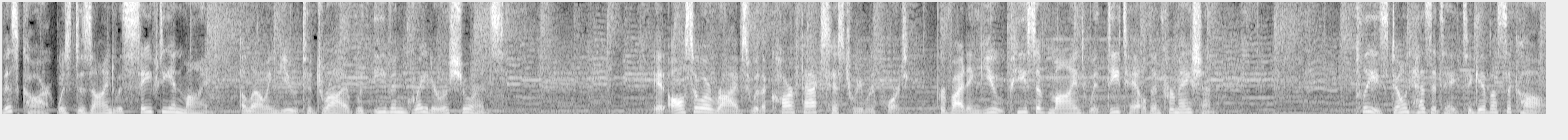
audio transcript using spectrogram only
This car was designed with safety in mind, allowing you to drive with even greater assurance. It also arrives with a Carfax history report, providing you peace of mind with detailed information. Please don't hesitate to give us a call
